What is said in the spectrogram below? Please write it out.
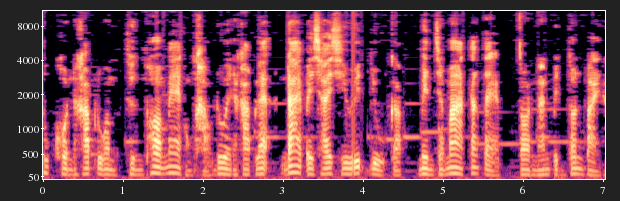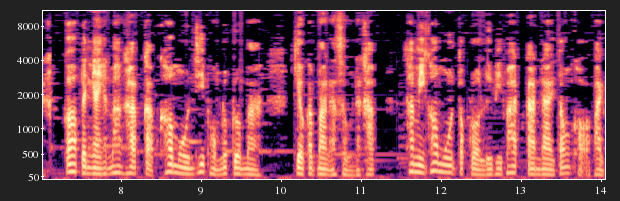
ทุกคนนะครับ รวมถึงพ่อแม่ของเขาด้วยนะครับ และได้ไปใช้ชีวิตอยู่กับเบญจามาตั้งแต่ตอนนั้นเป็นต้นไปนะครับก็เป็นไงกันบ้างครับ กับข้อมูลที่ผมรวบรวมมาเกี่ยวกับมารอสูรนะครับถ้ามีข้อมูลตกหล่นหรือผิดพลาดการใดต้องขออภัยเ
